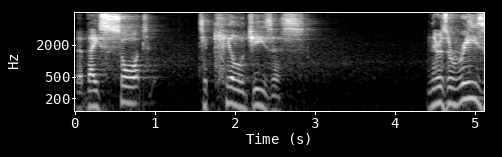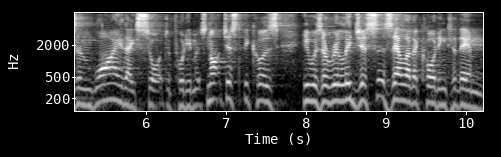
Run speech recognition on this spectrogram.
that they sought to kill Jesus. And there is a reason why they sought to put him. It's not just because he was a religious zealot, according to them.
